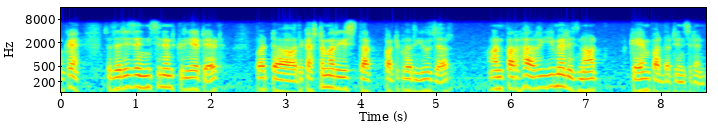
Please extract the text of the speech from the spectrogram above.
okay? So there is an incident created but uh, the customer is that particular user and for her email is not came for that incident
